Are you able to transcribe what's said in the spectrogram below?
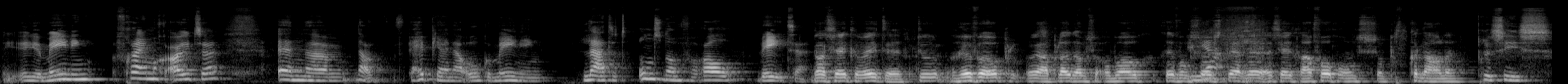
je, je mening vrij mag uiten. En ehm, nou, heb jij nou ook een mening? Laat het ons dan vooral weten. Dat zeker weten. Doe heel veel op, ja, omhoog. Geef ons veel Ja. sterren, et cetera. Volg ons op kanalen. Precies,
